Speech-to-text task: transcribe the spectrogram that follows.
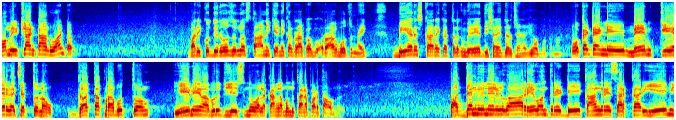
మమ్మల్ని ఇట్లా అంటారు అంటారు. మరి కొద్ది రోజుల్లో స్థానిక ఎన్నికలు రాక రాకబోతున్నాయి బీఆర్ఎస్ కార్యకర్తలకు మీరే దిశ నిర్దేశన ఇవ్వబోతున్నారు. ఒకటండి మేం క్లియర్గా చెప్తున్నాం. గత ప్రభుత్వం ఏమేమి అభివృద్ధి చేసిందో వాళ్ళ కళ్ళ ముందు కనపడతా ఉన్నది. పద్దెనిమిది నెలలుగా రేవంత్ రెడ్డి కాంగ్రెస్ సర్కార్ ఏమి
